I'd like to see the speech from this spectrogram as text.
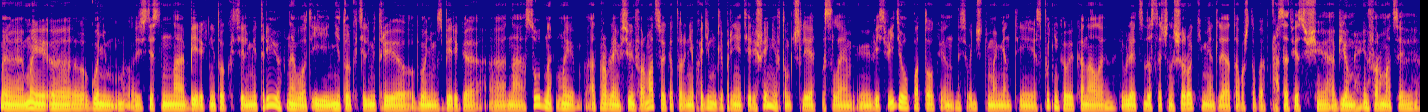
Э, мы э, гоним, естественно, на берег не только телеметрию, э, вот, и не только телеметрию гоним с берега на судно. Мы отправляем всю информацию, которая необходима для принятия решения, в том числе высылаем весь видеопоток. На сегодняшний момент и спутниковые каналы являются достаточно широкими для того, чтобы соответствующие объемы информации,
